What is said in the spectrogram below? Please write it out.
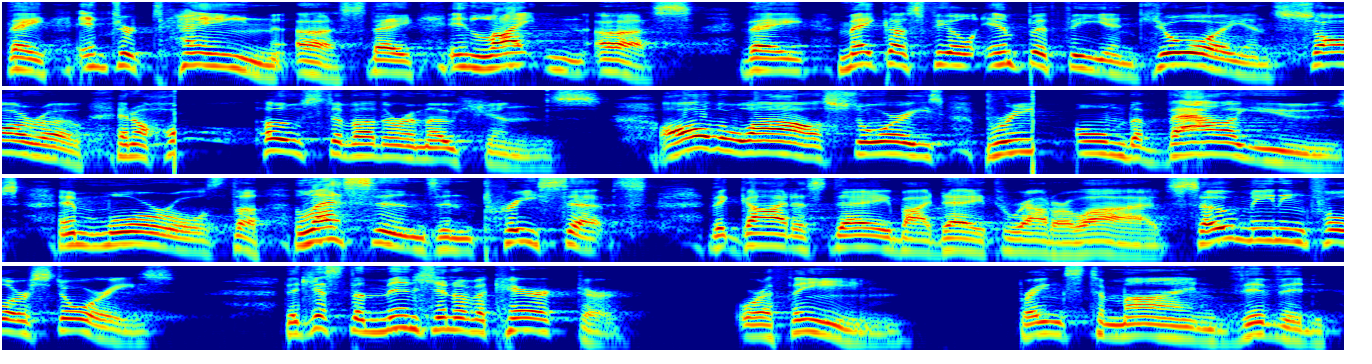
They entertain us. They enlighten us. They make us feel empathy and joy and sorrow and a whole host of other emotions. All the while, stories bring home the values and morals, the lessons and precepts that guide us day by day throughout our lives. So meaningful are stories that just the mention of a character or a theme brings to mind vivid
